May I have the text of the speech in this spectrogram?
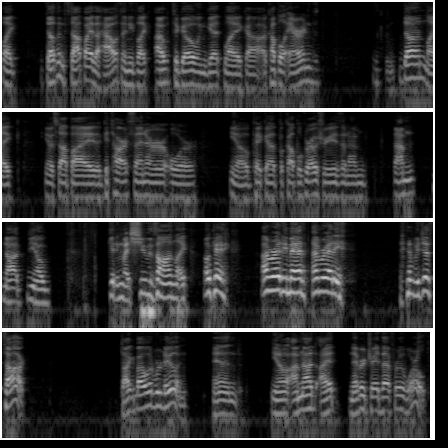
like doesn't stop by the house and he's like out to go and get like uh, a couple errands done. Like you know, stop by the guitar center or you know pick up a couple groceries. And I'm I'm not you know getting my shoes on. Like okay, I'm ready, man. I'm ready. And we just talk, talk about what we're doing. And you know, I'm not I never trade that for the world.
